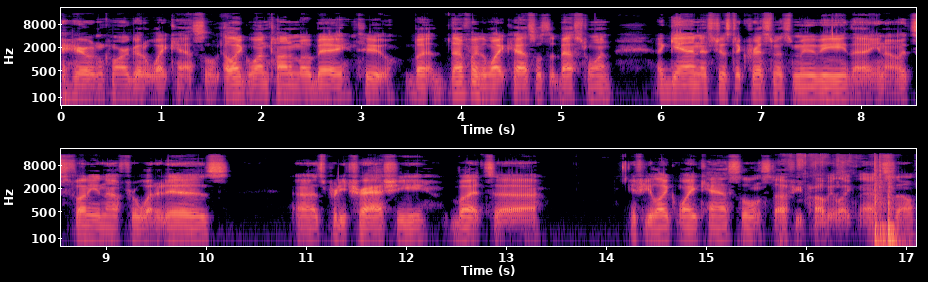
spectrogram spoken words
Harold and Kumar go to White Castle. I like Guantanamo Bay too, but definitely the White Castle is the best one again, it's just a Christmas movie that, you know, it's funny enough for what it is. Uh, it's pretty trashy, but uh, if you like White Castle and stuff, you'd probably like that. So,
